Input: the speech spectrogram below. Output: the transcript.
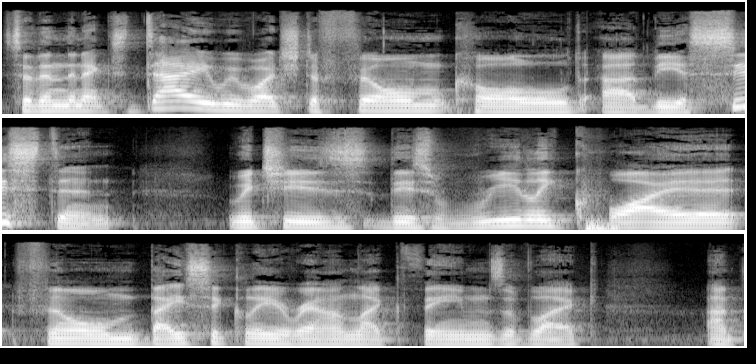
so then the next day, we watched a film called uh, The Assistant, which is this really quiet film basically around like themes of like, um,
